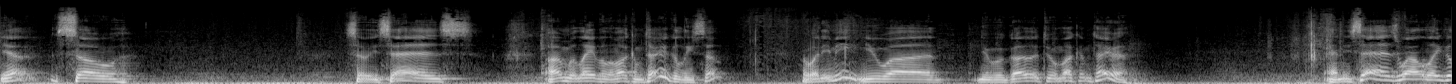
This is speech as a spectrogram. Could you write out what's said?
Yeah, so so he says, I'm Makam Torah Galisa. What do you mean? You uh, you will go to a Makam Torah. And he says, well, like a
